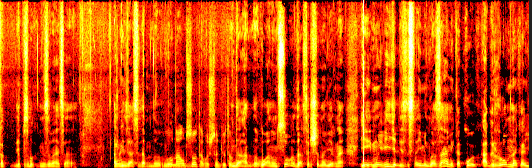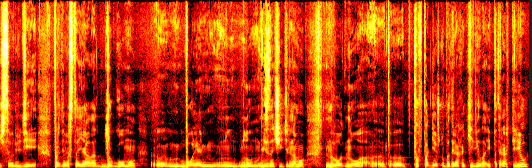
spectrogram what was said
как, я позабыл, как называется, организация там. Ну, вот, на УНСО там что-нибудь там. Да, у АНУНСО, да, совершенно верно. И мы видели своими глазами, какое огромное количество людей противостояло другому, э, более ну, незначительному, вот, но э, в поддержку патриарха Кирилла. И патриарх Кирилл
